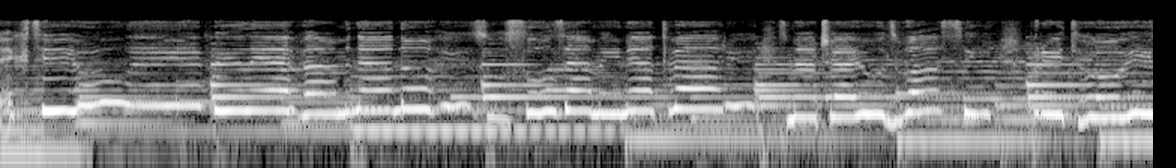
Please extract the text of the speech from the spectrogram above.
Nech ti oleje vylievam na nohy, so slzami na tvári, zmáčajúc vlasy pri tvojich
